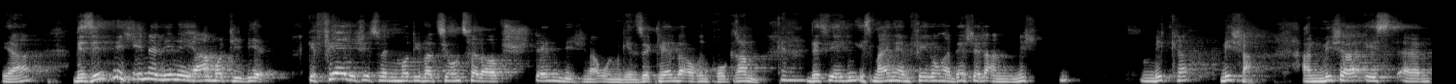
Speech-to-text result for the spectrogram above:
Ja, wir sind nicht immer linear motiviert. Gefährlich ist, wenn Motivationsverlauf ständig nach unten geht. Das erklären wir auch im Programm. Genau. Deswegen ist meine Empfehlung an der Stelle an mich, Mika, Mischa. An Mischa ist, ähm,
